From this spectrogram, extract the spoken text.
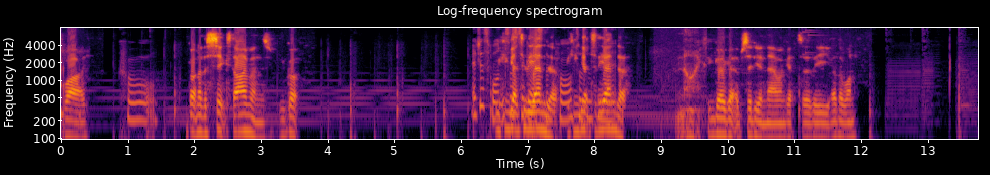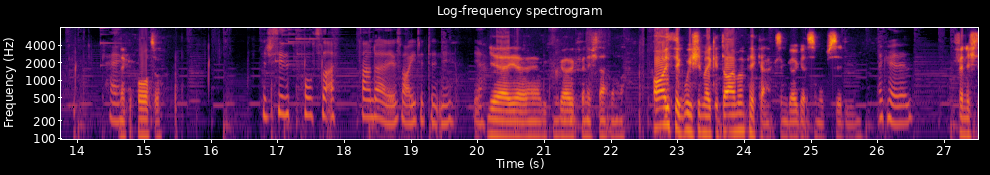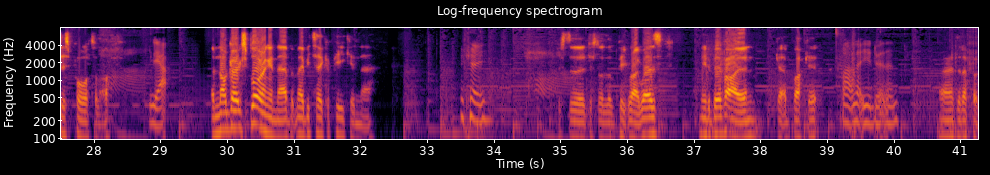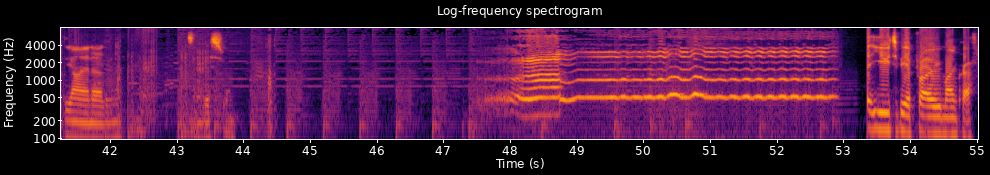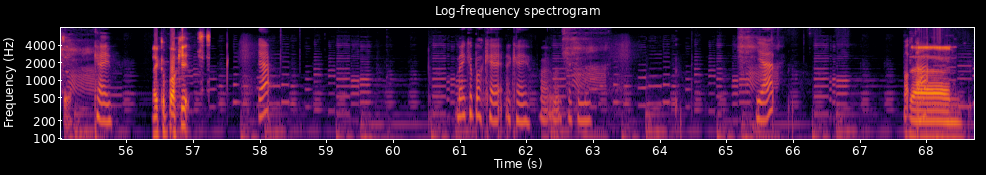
Why? Cool. Got another six diamonds. We've got. It just wants can get to, the go ender. To the portal, we can get to the it? ender. Nice. You can go get obsidian now and get to the other one. Okay. Make a portal. Did you see the portal that I found earlier as well? You did, didn't you? Yeah. Yeah, yeah, yeah. We can go finish that one off. I think we should make a diamond pickaxe and go get some obsidian. Okay then. Finish this portal off. Yeah. And not go exploring in there, but maybe take a peek in there. Okay. Just a just a little peek. Right, where's need a bit of iron? Get a bucket. I'll let you do it then. Where did I put the iron earlier? It's in this one. Get you to be a pro Minecrafter. Okay. Make a bucket. Yeah. Make a bucket. Okay. Right. One second. Then. Yeah. Got that.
